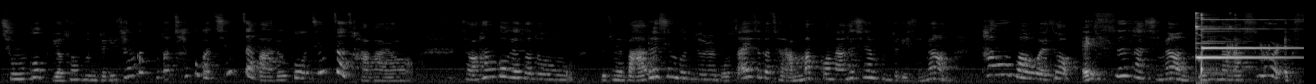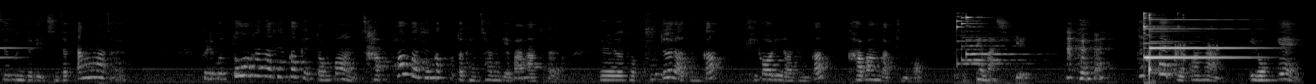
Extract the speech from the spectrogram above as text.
중국 여성분들이 생각보다 체구가 진짜 마르고 진짜 작아요. 그래서 한국에서도 요즘에 마르신 분들 뭐 사이즈가 잘 안 맞거나 하시는 분들 있으면 타오바오에서 S 사시면 우리나라 small X 분들이 진짜 딱 맞아요. 그리고 또 하나 생각했던 건 잡화가 생각보다 괜찮은 게 많았어요. 예를 들어서 구두라든가 귀걸이라든가 가방 같은 거 득템하시길. 택배 보관함 이런 게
